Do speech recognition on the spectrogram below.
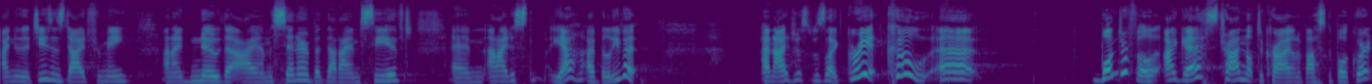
I know that Jesus died for me, and I know that I am a sinner, but that I am saved. Um, and I just, yeah, I believe it. And I just was like, great, cool. Uh, wonderful, I guess. Trying not to cry on a basketball court.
